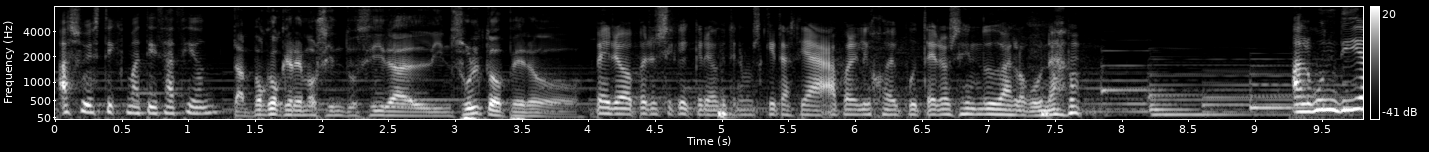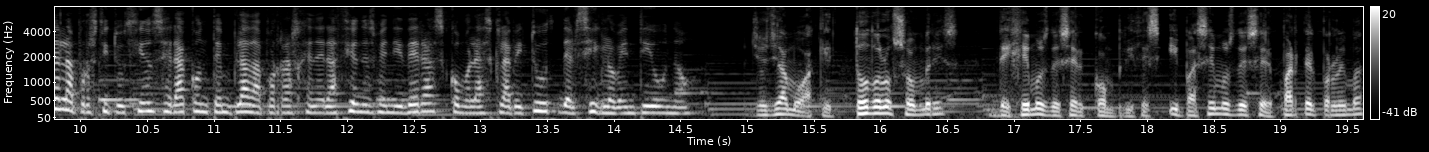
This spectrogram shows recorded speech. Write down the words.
a su estigmatización. Tampoco queremos inducir al insulto, pero... Pero, pero sí que creo que tenemos que ir hacia a por el hijo de putero sin duda alguna. Algún día la prostitución será contemplada por las generaciones venideras como la esclavitud del siglo XXI. Yo llamo a que todos los hombres dejemos de ser cómplices y pasemos de ser parte del problema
